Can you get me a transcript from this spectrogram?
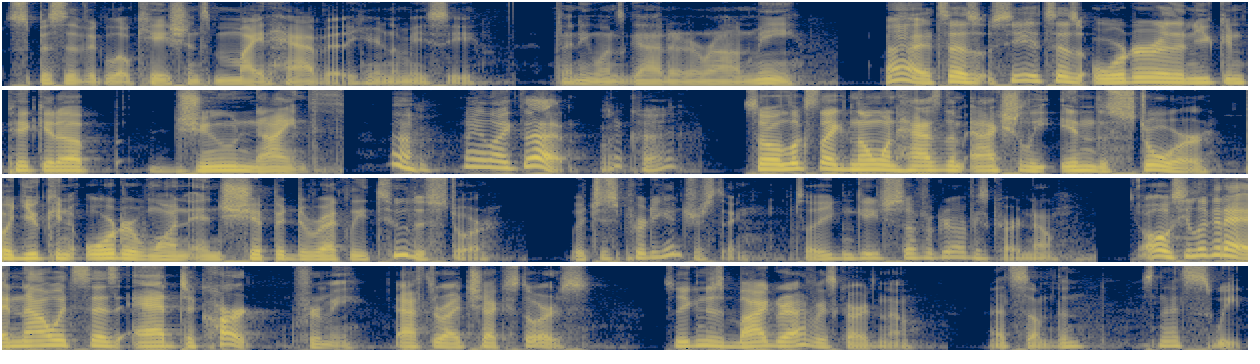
specific locations might have it. Here, let me see if anyone's got it around me. Ah, it says, see, it says order, and then you can pick it up June 9th. Huh, I like that. Okay. So it looks like no one has them actually in the store, but you can order one and ship it directly to the store, which is pretty interesting. So you can get yourself a graphics card now. Oh, see, look at that. And now it says add to cart for me after I check stores. So you can just buy graphics cards now. That's something. Isn't that sweet?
